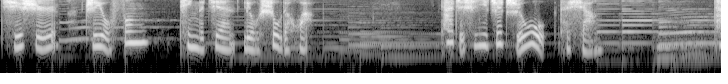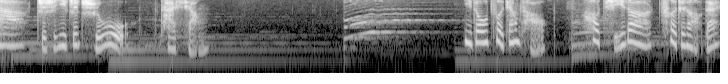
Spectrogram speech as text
其实，只有风听得见柳树的话。它只是一只植物，它想。它只是一只植物，它想。兜做浆草，好奇的侧着脑袋。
